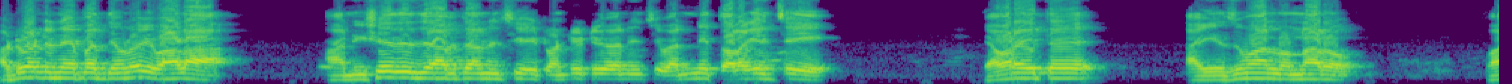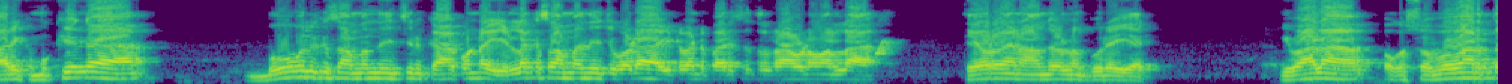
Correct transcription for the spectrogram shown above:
అటువంటి నేపథ్యంలో ఇవాళ ఆ నిషేధ జాబితా నుంచి ట్వంటీ టూ నుంచి ఇవన్నీ తొలగించి ఎవరైతే ఆ యజమానులు ఉన్నారో వారికి ముఖ్యంగా భూములకు సంబంధించిన కాకుండా ఇళ్ళకు సంబంధించి కూడా ఇటువంటి పరిస్థితులు రావడం వల్ల తీవ్రమైన ఆందోళనకు గురయ్యారు. ఇవాళ ఒక శుభవార్త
